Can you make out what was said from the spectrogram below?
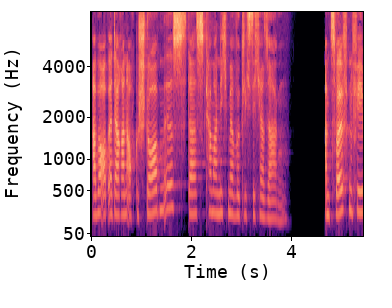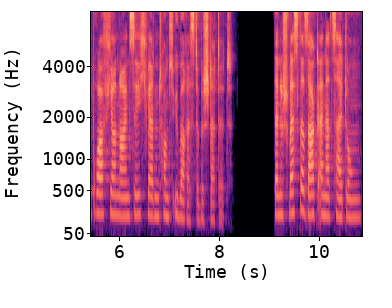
aber ob er daran auch gestorben ist, das kann man nicht mehr wirklich sicher sagen. Am 12. Februar 94 werden Toms Überreste bestattet. Seine Schwester sagt einer Zeitung,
